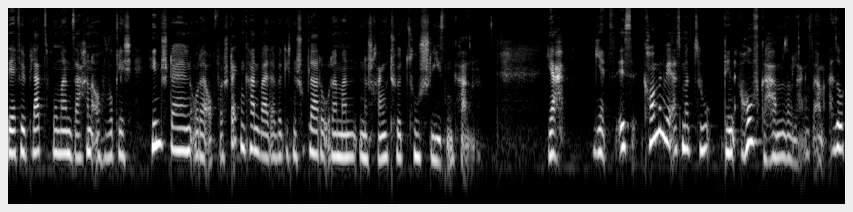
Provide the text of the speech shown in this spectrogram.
sehr viel Platz, wo man Sachen auch wirklich hinstellen oder auch verstecken kann, weil da wirklich eine Schublade oder man eine Schranktür zuschließen kann. Ja, Jetzt ist, kommen wir erstmal zu den Aufgaben so langsam. Also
